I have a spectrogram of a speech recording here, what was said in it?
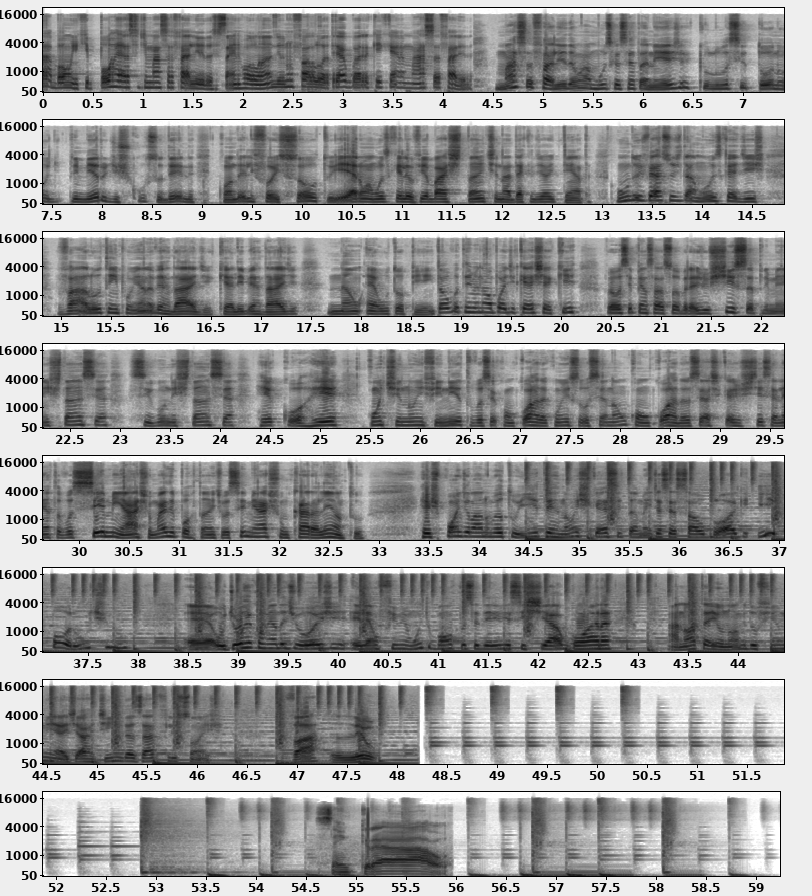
Tá bom, e que porra é essa de massa falida? Você tá enrolando e não falou até agora o que, que é massa falida. Massa falida é uma música sertaneja que o Lula citou no primeiro discurso dele, quando ele foi solto, e era uma música que ele ouvia bastante na década de 80. Um dos versos da música diz: Vá à luta empunhando a verdade, que a liberdade não é utopia. Então eu vou terminar o podcast aqui para você pensar sobre a justiça, primeira instância, segunda instância, recorrer, continua infinito. Você concorda com isso? Você não concorda? Você acha que a justiça é lenta? Você me acha, o mais importante, você me acha um cara lento? Responde lá no meu Twitter, não esquece também de acessar o blog e por último, é, o Joe recomenda de hoje, ele é um filme muito bom que você deveria assistir agora. Anota aí, o nome do filme é Jardim das Aflições. Valeu! Sem crau.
